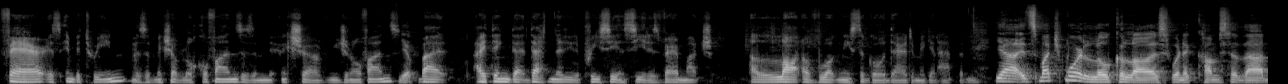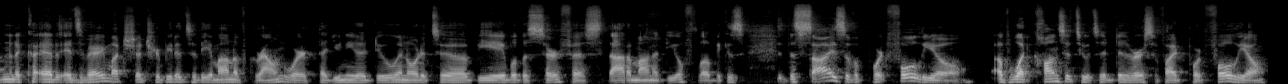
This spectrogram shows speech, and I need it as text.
fair, is in between. There's a mixture of local funds, there's a mixture of regional funds. Yep. But I think that definitely the pre-seed and seed is very much a lot of work needs to go there to make it happen. Yeah, it's much more localized when it comes to that. And it, it's very much attributed to the amount of groundwork that you need to do in order to be able to surface that amount of deal flow. Because the size of a portfolio of what constitutes a diversified portfolio,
